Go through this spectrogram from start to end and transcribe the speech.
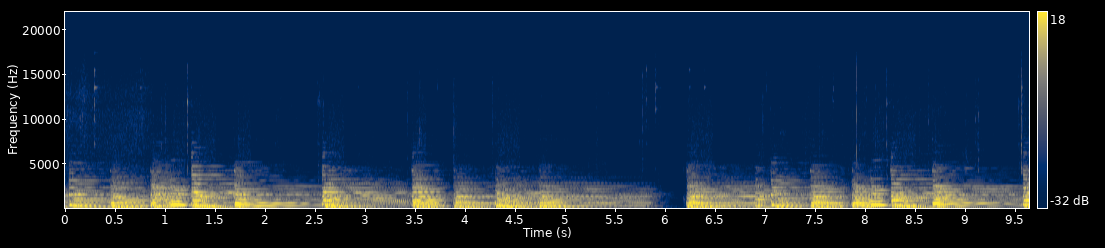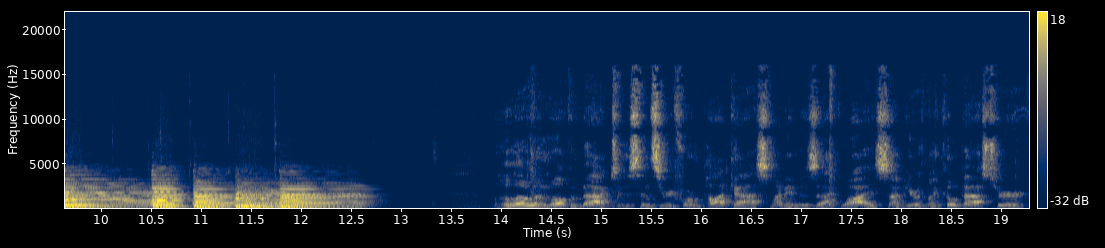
Hello and welcome back to the Cincy Reformed Podcast. My name is Zach Wise. I'm here with my co-pastor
